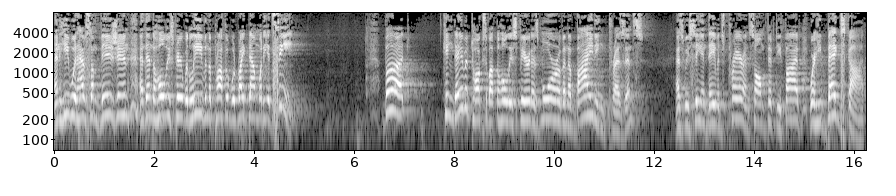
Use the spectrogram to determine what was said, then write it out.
and he would have some vision and then the Holy Spirit would leave and the prophet would write down what he had seen. But King David talks about the Holy Spirit as more of an abiding presence as we see in David's prayer in Psalm 55 where he begs God,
